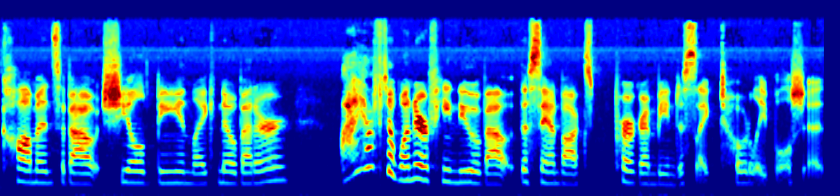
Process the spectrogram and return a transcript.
comments about Shield being like no better, I have to wonder if he knew about the sandbox program being just like totally bullshit.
